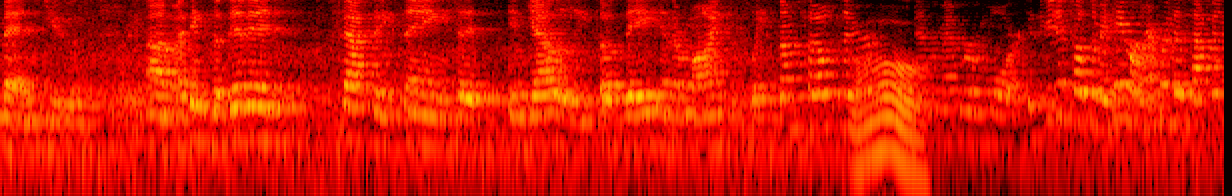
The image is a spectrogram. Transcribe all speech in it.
men used. Um, I think the vivid fact that he's saying that it's in Galilee, so they in their mind can place themselves there Oh. and remember more. Because if you just tell somebody, "Hey, remember this happened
